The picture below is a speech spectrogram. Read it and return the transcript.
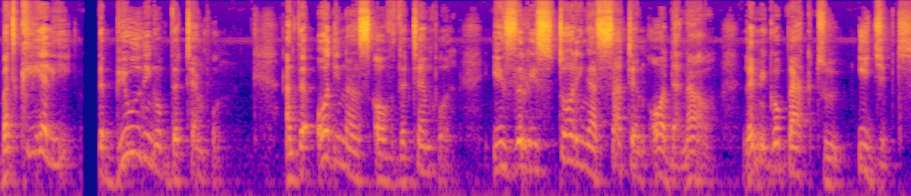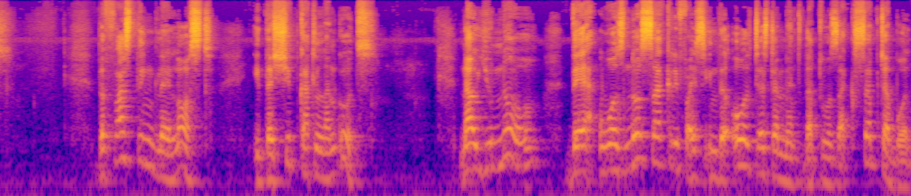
But clearly, the building of the temple and the ordinance of the temple is restoring a certain order. Now, let me go back to Egypt. The first thing they lost is the sheep, cattle, and goats. Now, you know, there was no sacrifice in the Old Testament that was acceptable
